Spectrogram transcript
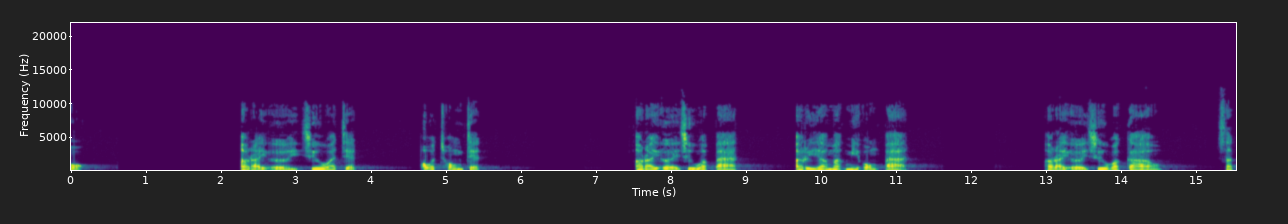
หก อะไรเอ่ย ชื่อว่าเจ็ด โพชงเจ็ด อะไรเอ่ย ชื่อว่าแปด อริยมรรคมีองค์แปด อะไรเอ่ย ชื่อว่าเก้า สัต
